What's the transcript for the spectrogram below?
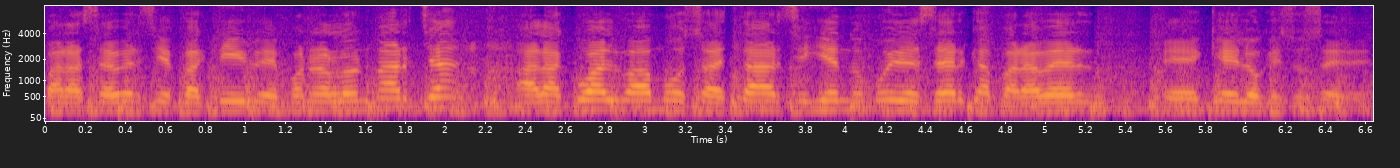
para saber si es factible ponerlo en marcha, a la cual vamos a estar siguiendo muy de cerca para ver eh, qué es lo que sucede.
